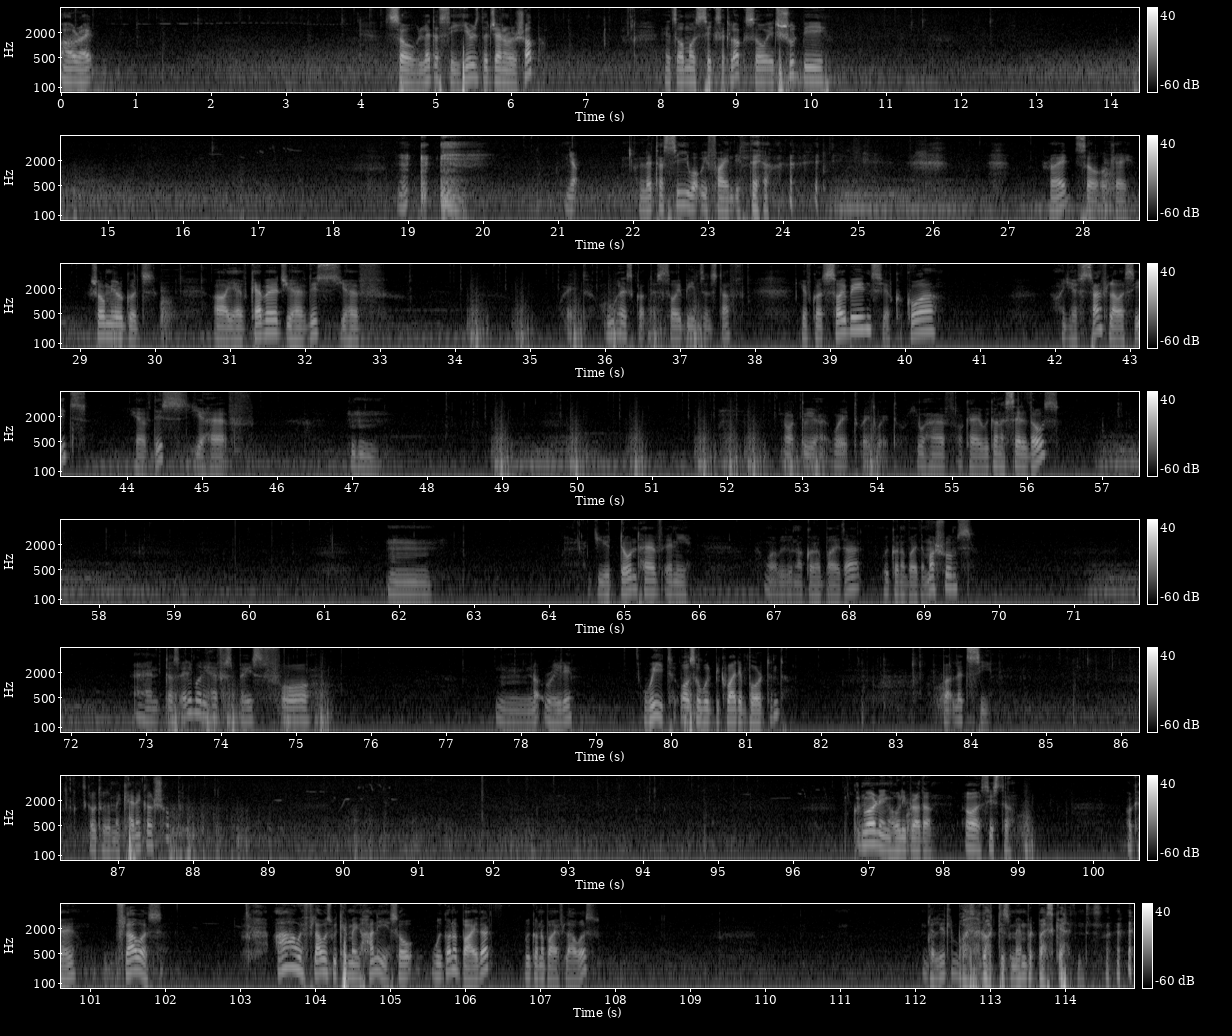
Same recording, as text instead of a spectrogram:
Alright. So let us see, here's the general shop. It's almost 6 o'clock, so it should be yeah. Let us see what we find in there. right, so okay. Show me your goods. Uh, you have cabbage, you have this, you have who has got the soybeans and stuff? You've got soybeans, you have cocoa, you have sunflower seeds, you have this, you have... Hmm, what do you have? Wait, wait, wait. You have... Okay, we're gonna sell those. Mm, you don't have any... Well, we're not gonna buy that. We're gonna buy the mushrooms. And does anybody have space for... Mm, not really. Wheat also would be quite important. But let's see. Let's go to the mechanical shop. Good morning, holy brother. Oh, sister. Okay. Flowers. Ah, with flowers we can make honey. So we're gonna buy that. We're gonna buy flowers. The little boy that got dismembered by skeletons.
